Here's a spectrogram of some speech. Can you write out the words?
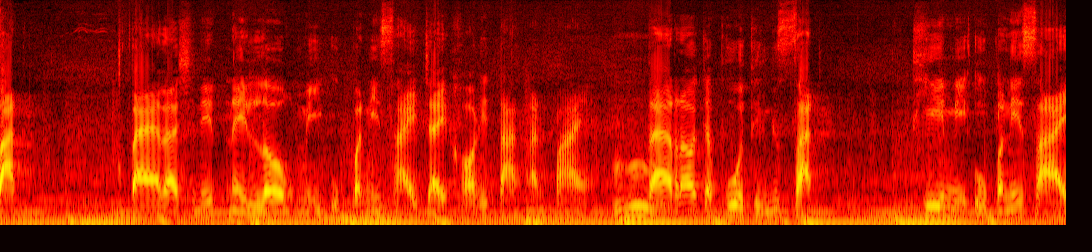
สัตว์ แต่ละชนิดในโลกมีอุปนิสัยใจคอที่ต่างกันไป แต่เราจะพูดถึงสัตว์ที่มีอุปนิสัย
